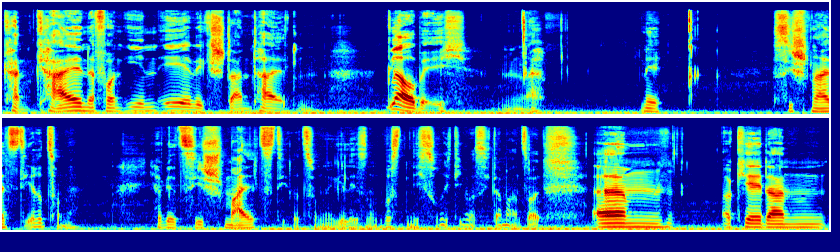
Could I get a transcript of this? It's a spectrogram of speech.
kann keine von ihnen ewig standhalten. Glaube ich. Nee. Sie schnalzt ihre Zunge. Ich habe jetzt sie schmalzt ihre Zunge gelesen und wusste nicht so richtig, was ich da machen soll. Ähm, okay, dann.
